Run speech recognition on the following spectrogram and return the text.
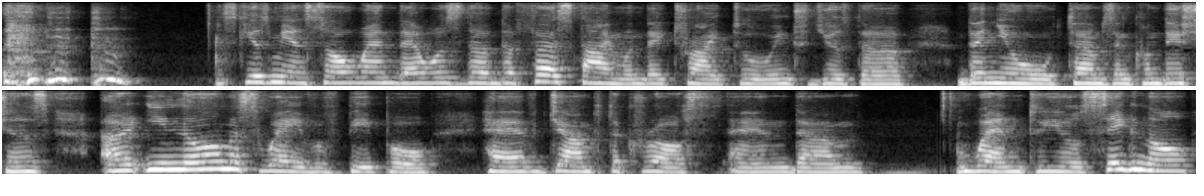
Excuse me. And so when there was the, the first time when they tried to introduce the the new terms and conditions, an enormous wave of people have jumped across and um, went to use Signal,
